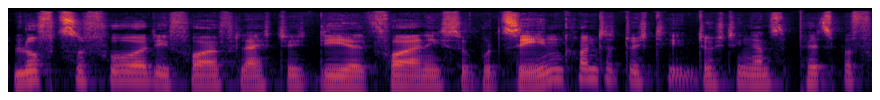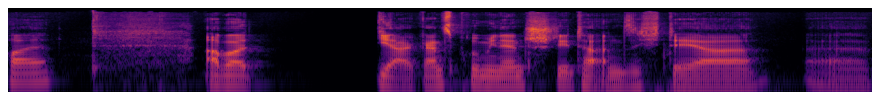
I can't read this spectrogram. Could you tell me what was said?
Luftzufuhr, die vorher vielleicht durch, die vorher nicht so gut sehen konnte durch, die, durch den ganzen Pilzbefall. Aber ja, ganz prominent steht da an sich der, äh,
